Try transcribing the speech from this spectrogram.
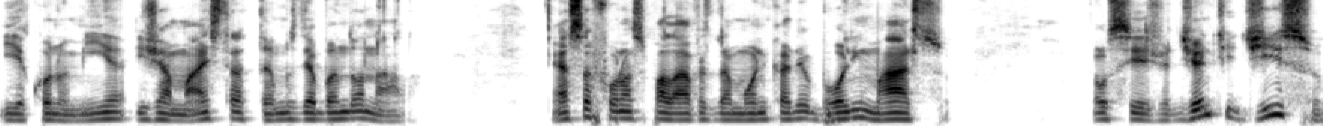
e economia e jamais tratamos de abandoná-la. Essas foram as palavras da Mônica de Bolle em março. Ou seja, diante disso,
